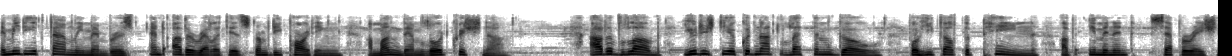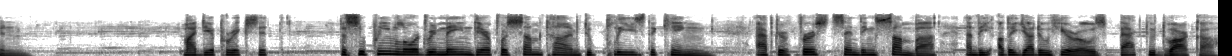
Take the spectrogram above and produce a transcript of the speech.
immediate family members, and other relatives from departing, among them Lord Krishna. Out of love, Yudhishthir could not let them go, for he felt the pain of imminent separation. My dear Pariksit, the Supreme Lord remained there for some time to please the king, after first sending Samba and the other Yadu heroes back to Dwarka.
